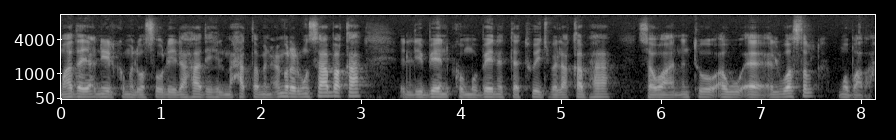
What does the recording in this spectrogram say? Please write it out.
ماذا يعني لكم الوصول إلى هذه المحطة من عمر المسابقة؟ اللي بينكم وبين التتويج بلقبها سواء أنتم أو آه، الوصل مباراة.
